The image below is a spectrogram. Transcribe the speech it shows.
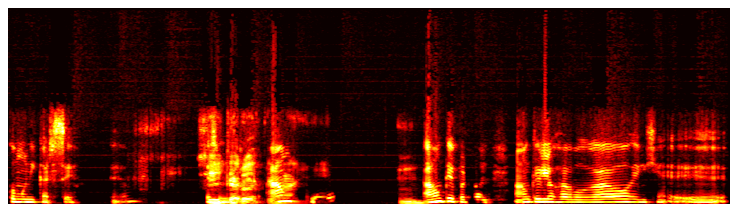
comunicarse. Sí, claro. ¿Mm? Aunque, perdón, aunque los abogados eh,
